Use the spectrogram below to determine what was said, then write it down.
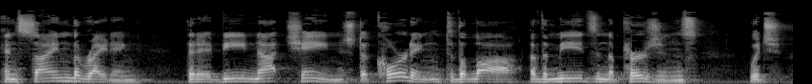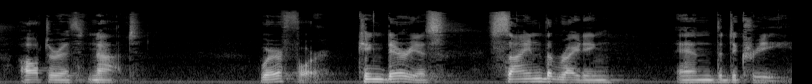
and sign the writing that it be not changed according to the law of the Medes and the Persians, which altereth not. Wherefore, King Darius signed the writing and the decree.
